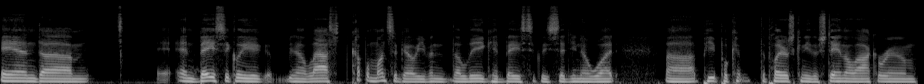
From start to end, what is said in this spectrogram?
and um, and basically, you know, last couple months ago, even the league had basically said, you know what. uh, people can, the players can either stay in the locker room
